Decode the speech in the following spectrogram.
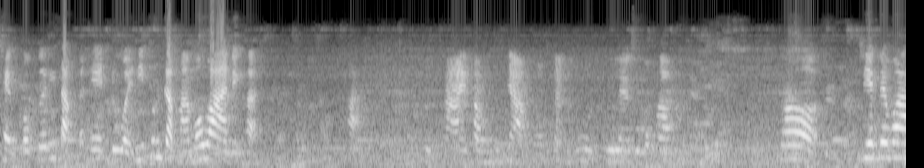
แข่งโป๊กเกอร์ที่ต่างประเทศด้วยนี่เพิ่งกลับมาเมื่อวานเองค่ะค่ะ สุดท้ายทำทุกอย่างพร้อมกันพูดดูแลสุขภาพของเราก็เรียกได้ว่า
